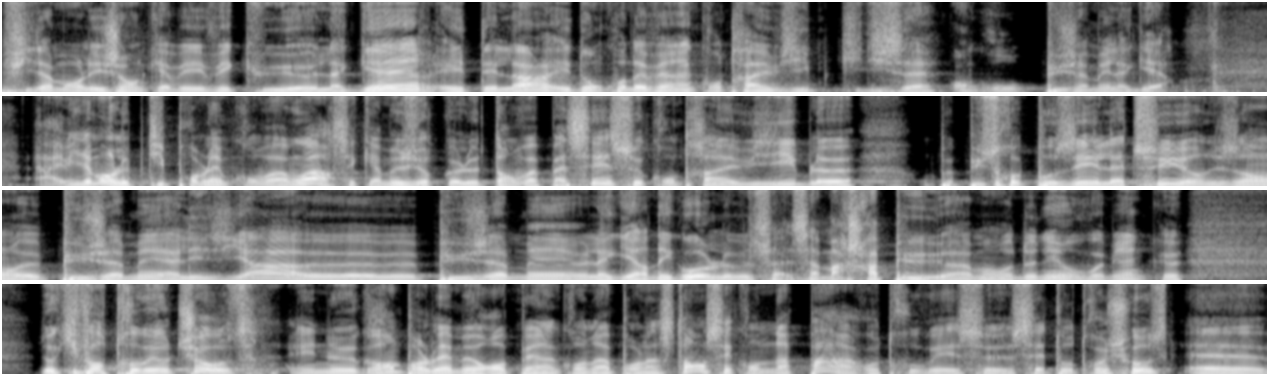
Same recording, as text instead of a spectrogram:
finalement les gens qui avaient vécu la guerre étaient là et donc on avait un contrat invisible qui disait en gros plus jamais la guerre. Alors évidemment, le petit problème qu'on va avoir, c'est qu'à mesure que le temps va passer, ce contrat invisible, euh, on peut plus se reposer là-dessus en disant euh, plus jamais Alésia, euh, plus jamais la guerre des Gaules, ça, ça marchera plus. À un moment donné, on voit bien que donc il faut retrouver autre chose. Et le grand problème européen qu'on a pour l'instant, c'est qu'on n'a pas retrouvé ce, cette autre chose. Euh,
